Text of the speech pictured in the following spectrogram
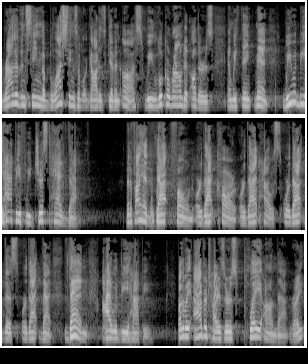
rather than seeing the blessings of what God has given us, we look around at others and we think, man, we would be happy if we just had that. Man, if I had that phone or that car or that house or that this or that that, then I would be happy. By the way, advertisers play on that, right?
